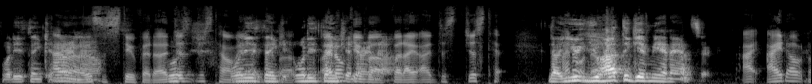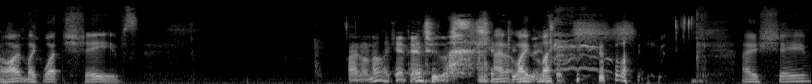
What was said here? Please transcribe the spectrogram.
What are you thinking I don't right know. now? This is stupid. Uh, What- just just tell me. what do you think- what are you think? I don't give right up, now? but I, I just just no, I you you have to give me an answer. I I don't know. I'm like what shaves. I don't know. I can't answer that. I I don't like like, like I shave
